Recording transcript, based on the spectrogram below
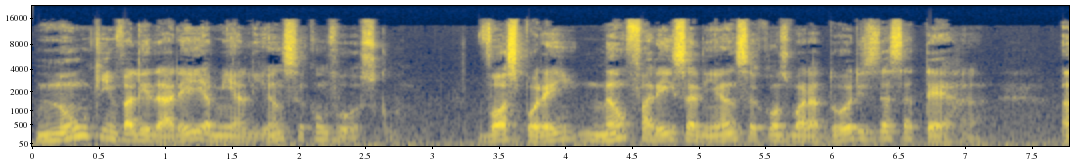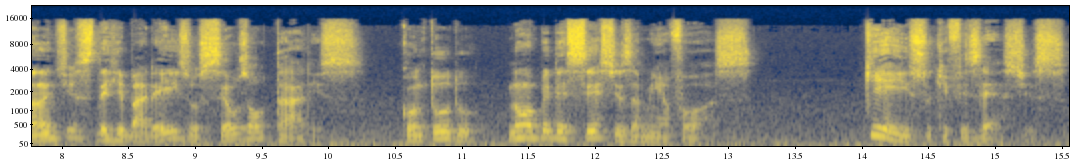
Nunca invalidarei a minha aliança convosco. Vós, porém, não fareis aliança com os moradores dessa terra, antes derribareis os seus altares. Contudo, não obedecestes a minha voz. Que é isso que fizestes?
